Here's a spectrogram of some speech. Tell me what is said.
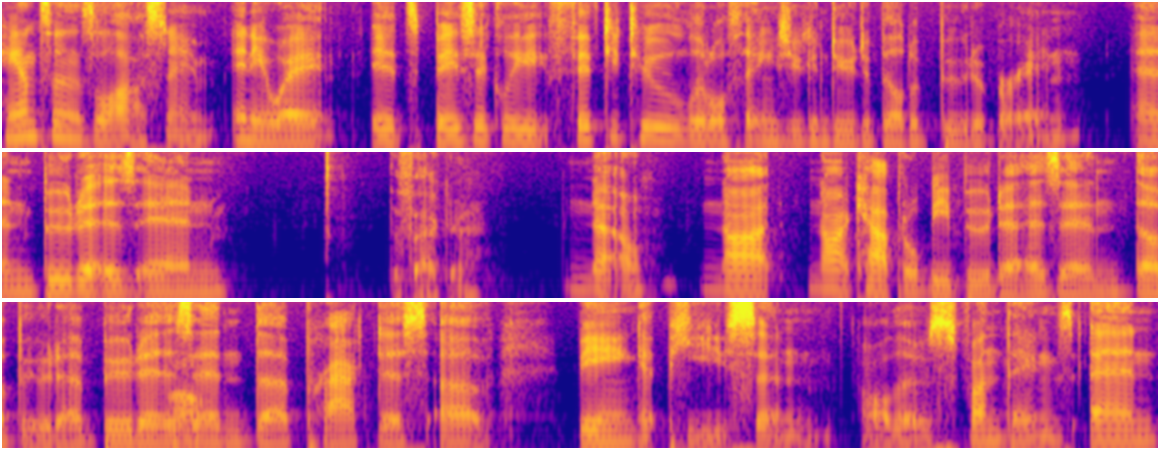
Hanson is the last name. Anyway, it's basically 52 little things you can do to build a Buddha brain. And Buddha is in The fat guy. no, not not capital B Buddha as in the Buddha. Buddha is Oh. in the practice of being at peace and all those fun things. And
